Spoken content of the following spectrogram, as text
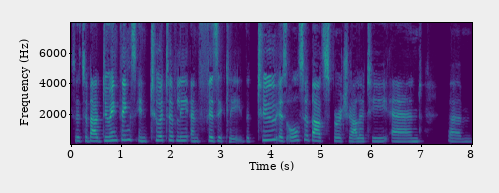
So it's about doing things intuitively and physically. The two is also about spirituality and um,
